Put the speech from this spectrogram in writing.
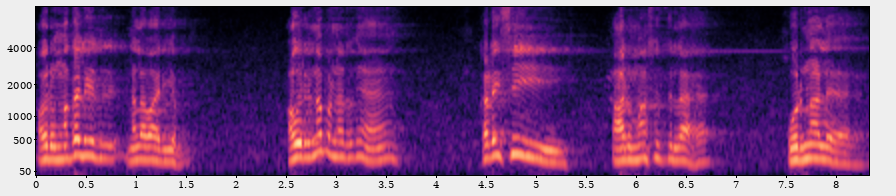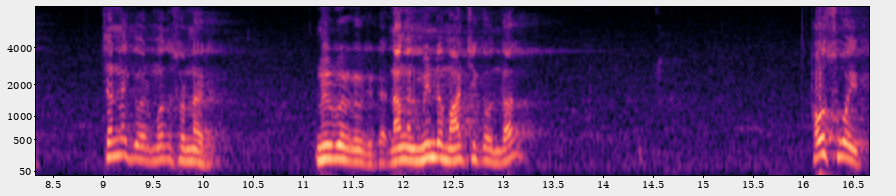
அவர் மகளிர் நலவாரியம். அவர் என்ன பண்ணாருங்க? கடைசி ஆறு மாதத்தில் ஒரு நாள் சென்னைக்கு வரும்போது சொன்னார் நிருபர்கள்கிட்ட நாங்கள் மீண்டும் ஆட்சிக்கு வந்தால் ஹவுஸ் ஒய்ஃப்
